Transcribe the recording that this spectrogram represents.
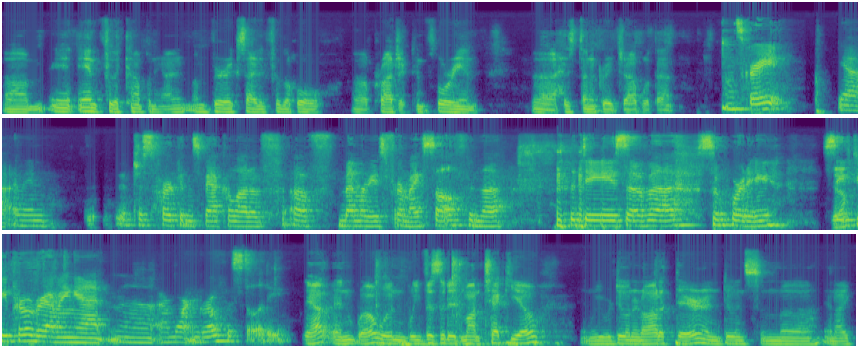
um, and, and, for the company. I'm, I'm, very excited for the whole uh, project, and Florian uh, has done a great job with that. That's great. Yeah, I mean, it just harkens back a lot of, of memories for myself in the the days of uh, supporting safety yep. programming at uh, our Morton Grove facility. Yeah, and well, when we visited Montecchio and we were doing an audit there and doing some, uh, and I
